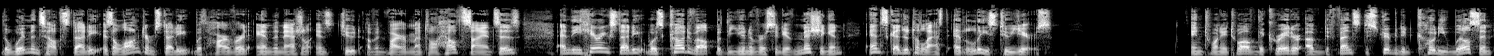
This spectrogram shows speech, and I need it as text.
The Women's Health Study is a long-term study with Harvard and the National Institute of Environmental Health Sciences, and the Hearing Study was co-developed with the University of Michigan and scheduled to last at least two years. In 2012, the creator of Defense Distributed Cody Wilson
